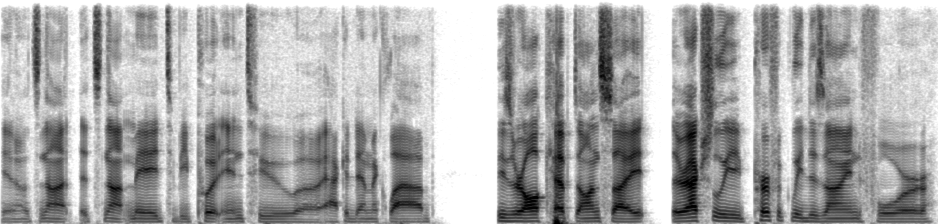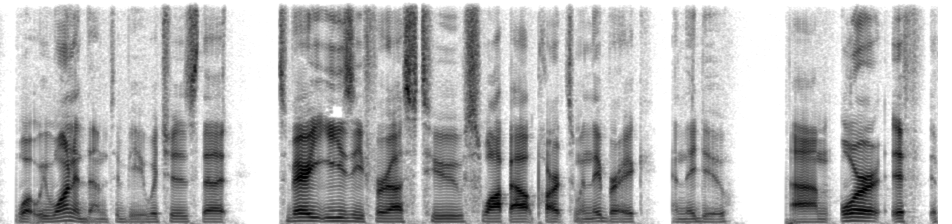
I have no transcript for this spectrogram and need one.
you know, it's not, it's not made to be put into uh, academic lab. These are all kept on site. They're actually perfectly designed for what we wanted them to be, which is that it's very easy for us to swap out parts when they break, and they do. Um, or if, if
